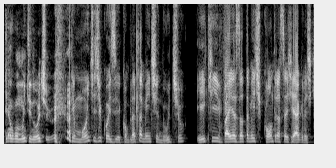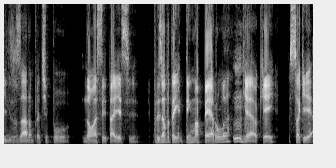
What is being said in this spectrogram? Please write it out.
Tem algo muito inútil? Tem um monte de coisa completamente inútil e que vai exatamente contra essas regras que eles usaram pra, tipo, não aceitar esse. Por exemplo, tem, tem uma pérola, Uhum. que é ok, só que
